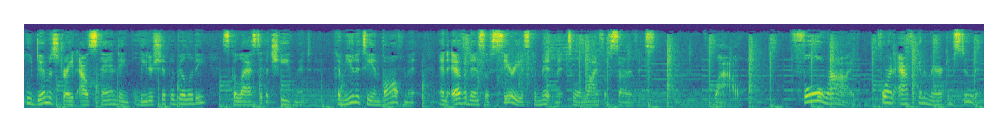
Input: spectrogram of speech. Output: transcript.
who demonstrate outstanding leadership ability, scholastic achievement, community involvement, and evidence of serious commitment to a life of service. Wow. Full ride for an African American student.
